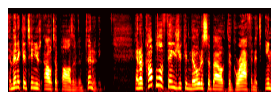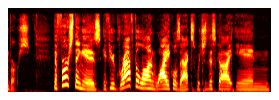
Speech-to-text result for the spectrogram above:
and then it continues out to positive infinity. And a couple of things you can notice about the graph and its inverse. The first thing is, if you graph the line y equals x, which is this guy in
